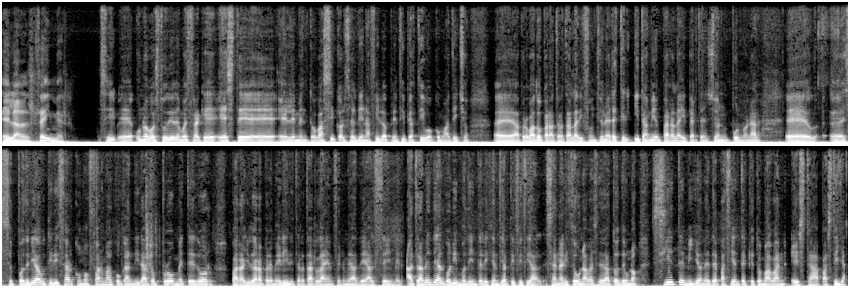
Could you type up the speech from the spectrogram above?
el Alzheimer. Sí, eh, un nuevo estudio demuestra que este eh, elemento básico, el sildenafilo, principio activo, como has dicho, eh, aprobado para tratar la disfunción eréctil y también para la hipertensión pulmonar, se podría utilizar como fármaco candidato prometedor para ayudar a prevenir y tratar la enfermedad de Alzheimer. A través de algoritmos de inteligencia artificial se analizó una base de datos de unos 7 millones de pacientes que tomaban esta pastilla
